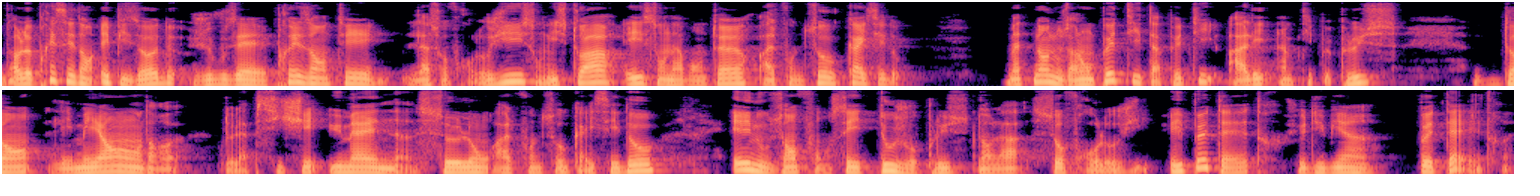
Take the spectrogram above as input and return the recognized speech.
Dans le précédent épisode, je vous ai présenté la sophrologie, son histoire et son inventeur Alfonso Caicedo. Maintenant, nous allons petit à petit aller un petit peu plus dans les méandres de la psyché humaine selon Alfonso Caicedo et nous enfoncer toujours plus dans la sophrologie. Et peut-être, je dis bien peut-être,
